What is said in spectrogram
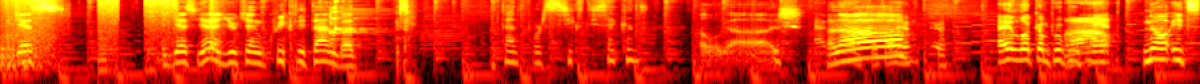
I guess... I guess, yeah, you can quickly tan, but... tan for 60 seconds? Oh gosh. Hello? Hey, look, I'm poo poo Wow. pant. No, it's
